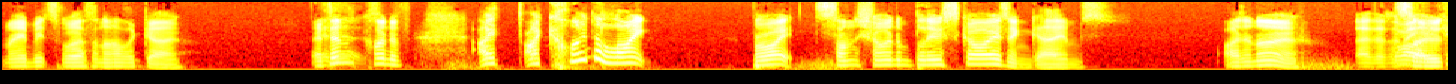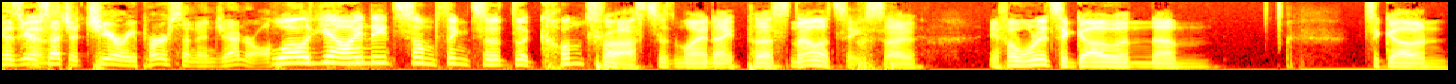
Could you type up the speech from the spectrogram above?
Maybe it's worth another go. It, It didn't is. kind of. I, I kind of like bright sunshine and blue skies in games. I don't know. That doesn't So- because you're sense. such a cheery person in general. Well, yeah, I need something to that contrasts with my innate personality. So, if I wanted to go and um, to go and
